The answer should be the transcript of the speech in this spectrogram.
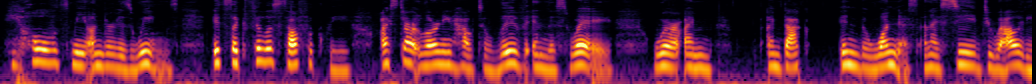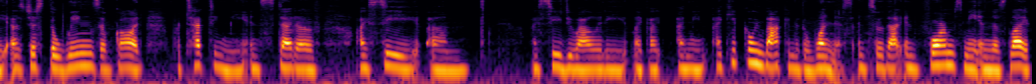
he holds me under his wings. It's like philosophically, I start learning how to live in this way where I'm I'm back in the oneness and I see duality as just the wings of God protecting me instead of I see um, I see duality like I I mean I keep going back into the oneness. And so that informs me in this life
